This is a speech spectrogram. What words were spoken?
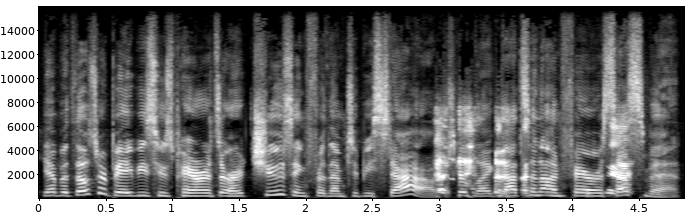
Yeah, but those are babies whose parents are choosing for them to be stabbed. Like that's an unfair assessment.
